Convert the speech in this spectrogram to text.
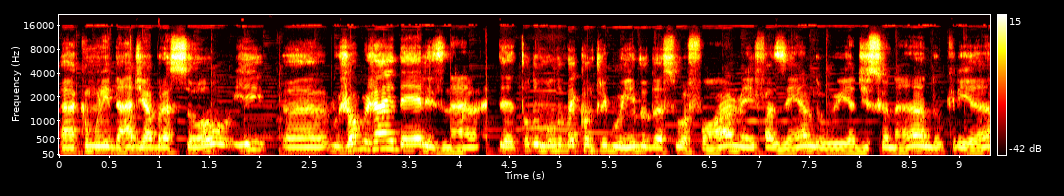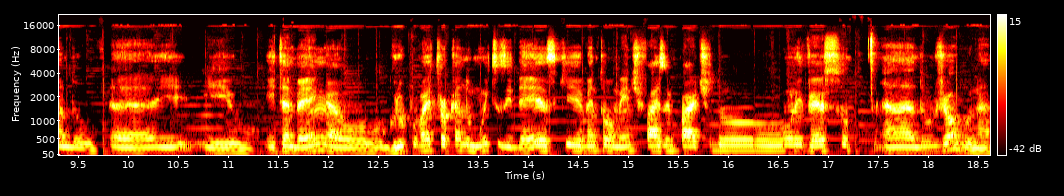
a comunidade abraçou e uh, o jogo já é deles, né? É, todo mundo vai contribuindo da sua forma e fazendo e adicionando, criando uh, e, e, e, também uh, o, o grupo vai trocando muitas ideias que eventualmente fazem parte do universo uh, do jogo, né?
